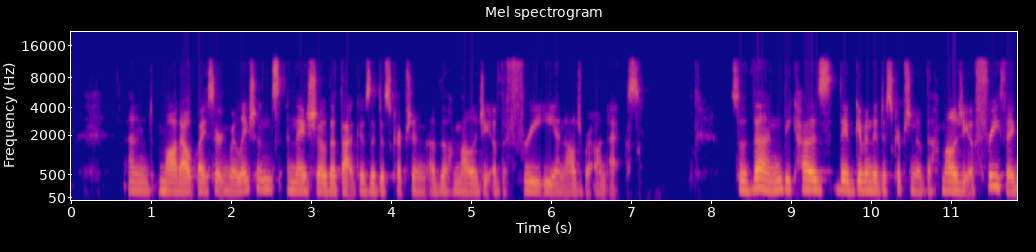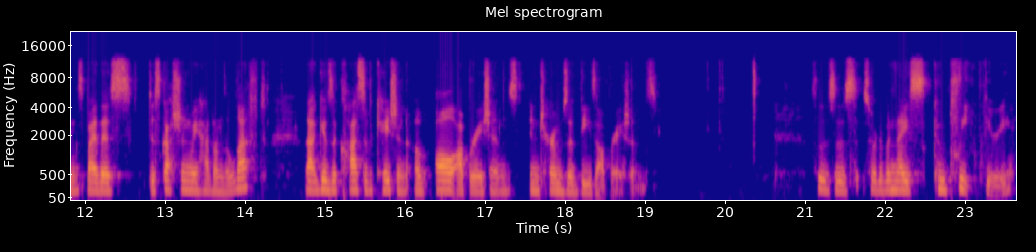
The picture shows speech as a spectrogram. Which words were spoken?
and mod out by certain relations. And they show that that gives a description of the homology of the free EN algebra on X. So then, because they've given a description of the homology of free things by this discussion we had on the left, that gives a classification of all operations in terms of these operations. So this is sort of a nice complete theory.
